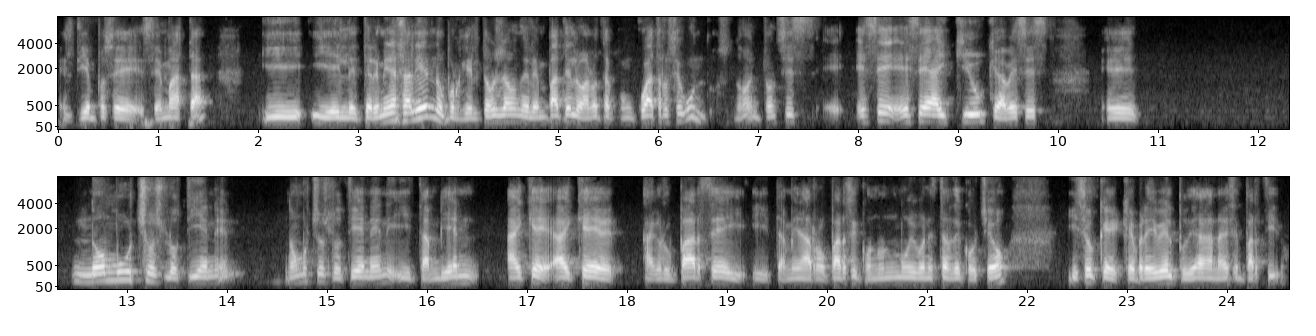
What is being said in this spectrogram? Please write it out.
el tiempo se, se mata y, le termina saliendo porque el touchdown del empate lo anota con cuatro segundos, ¿no? Entonces, eh, ese, ese IQ que a veces eh, no muchos lo tienen, no muchos lo tienen y también hay que, hay que agruparse y, también arroparse con un muy buen staff de cocheo, hizo que, que pudiera ganar ese partido.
